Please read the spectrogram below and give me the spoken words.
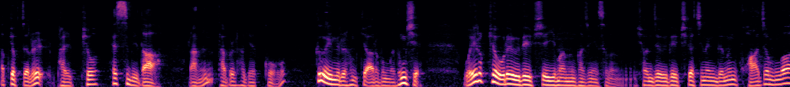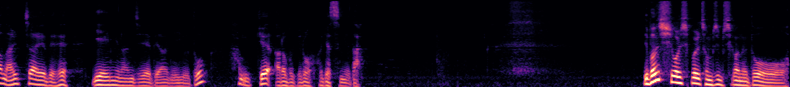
합격자를 발표했습니다. 라는 답을 하겠고 그 의미를 함께 알아본과 동시에 왜 이렇게 올해 의대 입시에 임하는 과정에서는 현재 의대 입시가 진행되는 과정과 날짜에 대해 예민한지에 대한 이유도 함께 알아보기로 하겠습니다. 이번 10월 10일 점심시간에도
